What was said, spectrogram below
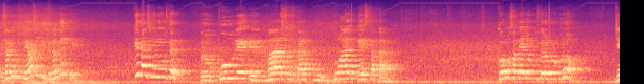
Es algo que usted hace intencionalmente. ¿Qué tal si yo digo usted? Procure, hermano, estar puntual esta tarde. ¿Cómo sabía yo que usted lo procuró? Ya,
